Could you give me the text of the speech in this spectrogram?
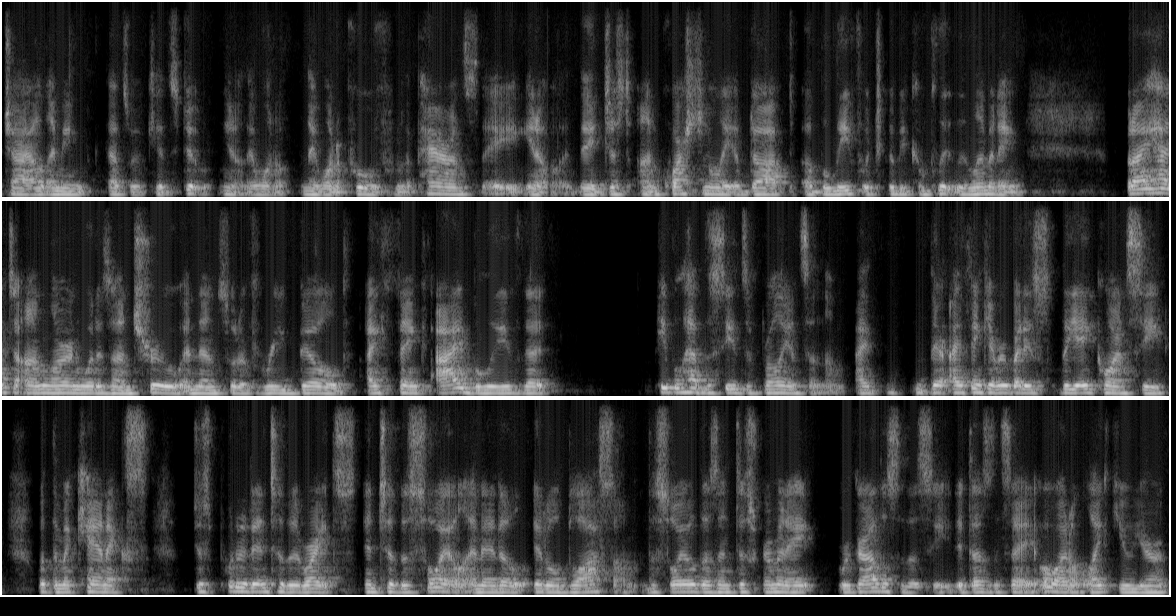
child, I mean, that's what kids do. You know, they want to they want approval from the parents. They you know they just unquestionably adopt a belief which could be completely limiting. But I had to unlearn what is untrue and then sort of rebuild. I think I believe that people have the seeds of brilliance in them. I I think everybody's the acorn seed with the mechanics. Just put it into the right into the soil and it'll it'll blossom. The soil doesn't discriminate regardless of the seed. It doesn't say oh i don't like you. You're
